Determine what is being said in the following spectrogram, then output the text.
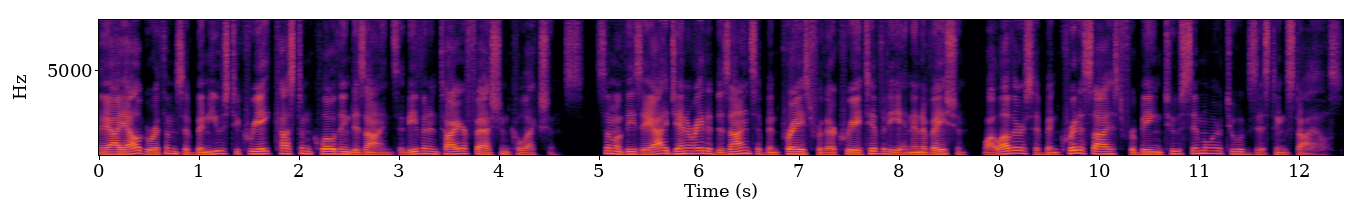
AI algorithms have been used to create custom clothing designs and even entire fashion collections. Some of these AI generated designs have been praised for their creativity and innovation, while others have been criticized for being too similar to existing styles.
